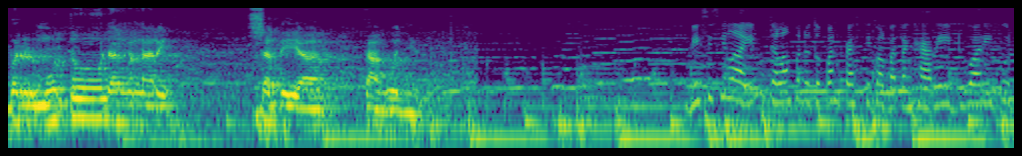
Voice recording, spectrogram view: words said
bermutu dan menarik setiap tahunnya. Di sisi lain, dalam penutupan Festival Batanghari 2024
